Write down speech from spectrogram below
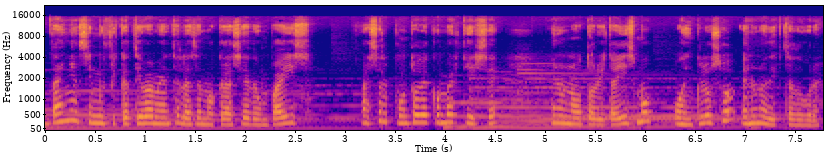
dañan significativamente la democracia de un país, hasta el punto de convertirse en un autoritarismo o incluso en una dictadura.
